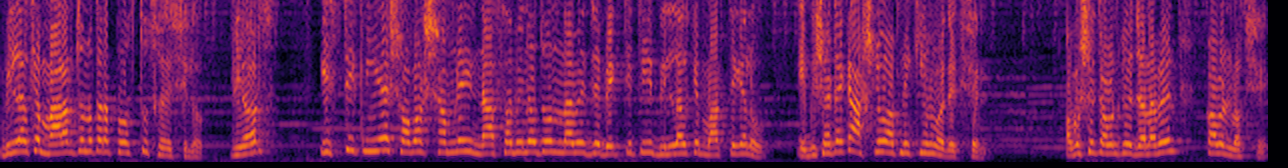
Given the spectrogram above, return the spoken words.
বিল্লালকে মারার জন্য তারা প্রস্তুত হয়েছিল। ভিওর্স স্টিক নিয়ে সবার সামনেই নাসা বিনোদন নামে যে ব্যক্তিটি বিল্লালকে মারতে গেল এই বিষয়টাকে আসলেও আপনি কীভাবে দেখছেন? অবশ্যই কমেন্ট করে জানাবেন কমেন্ট বক্সে।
